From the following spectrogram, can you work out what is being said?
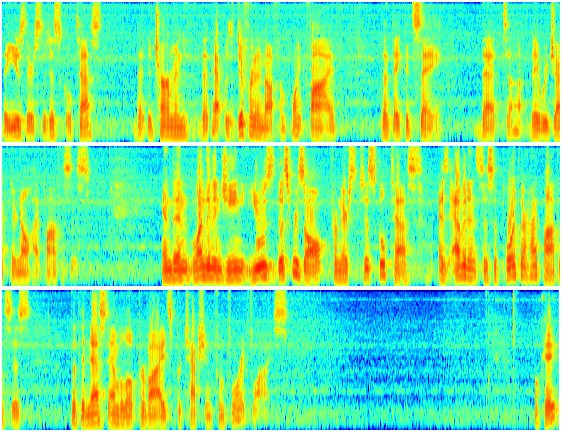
They used their statistical test that determined that that was different enough from 0.5 that they could say that uh, they reject their null hypothesis. And then London and Jeanne used this result from their statistical test as evidence to support their hypothesis that the nest envelope provides protection from phorid flies. Okay,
